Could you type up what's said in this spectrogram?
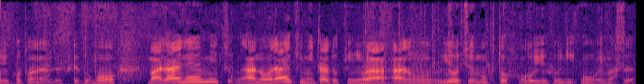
いうことなんですけれども、まあ、来年見あの来期見たときにはあの要注目というふうに思います。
